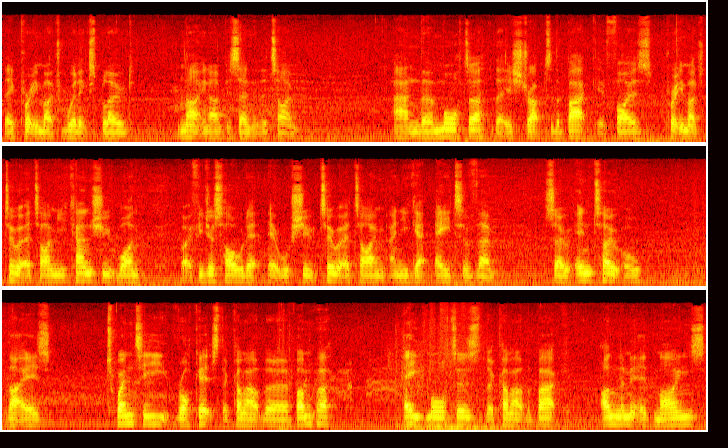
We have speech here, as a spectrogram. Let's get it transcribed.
they pretty much will explode 99% of the time and the mortar that is strapped to the back it fires pretty much two at a time. You can shoot one but if you just hold it it will shoot two at a time and you get eight of them. So in total that is 20 rockets that come out the bumper 8 mortars that come out the back unlimited mines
